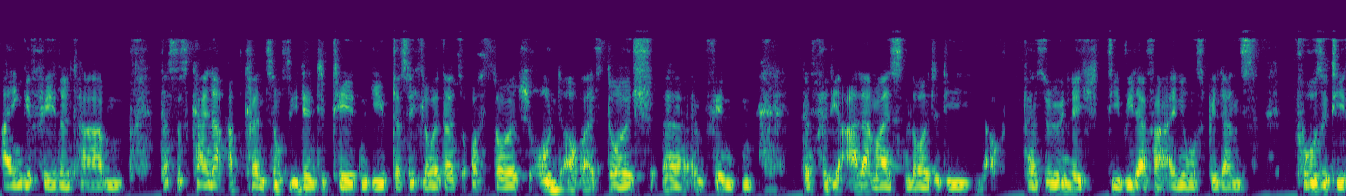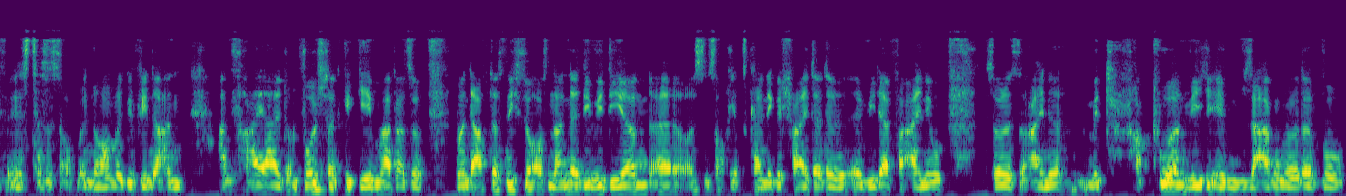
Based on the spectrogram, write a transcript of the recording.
eingefädelt haben, dass es keine Abgrenzungsidentitäten gibt, dass sich Leute als Ostdeutsch und auch als Deutsch äh, empfinden, dass für die allermeisten Leute, die auch persönlich die Wiedervereinigungsbilanz positiv ist, dass es auch enorme Gewinne an, an Freiheit und Wohlstand gegeben hat. Also man darf das nicht so auseinanderdividieren. Äh, es ist auch jetzt keine gescheiterte äh, Wiedervereinigung, sondern es ist eine mit Frakturen, wie ich eben sagen würde, wo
